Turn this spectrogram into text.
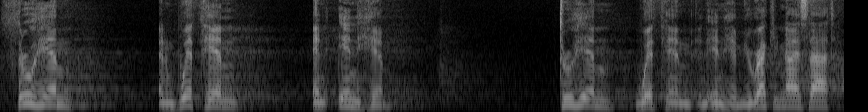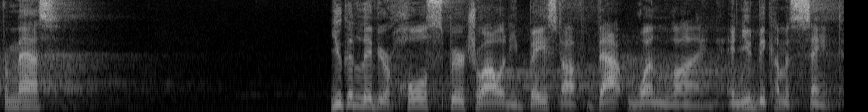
through him and with him and in him. Through him, with him, and in him. You recognize that from Mass? You could live your whole spirituality based off that one line, and you'd become a saint.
